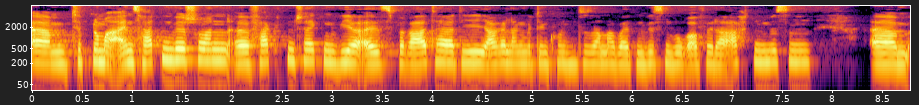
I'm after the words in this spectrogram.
Ähm, Tipp Nummer eins hatten wir schon, äh, Fakten checken. Wir als Berater, die jahrelang mit den Kunden zusammenarbeiten, wissen, worauf wir da achten müssen. Ähm,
